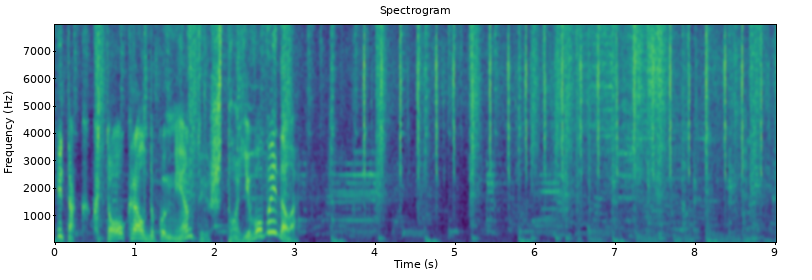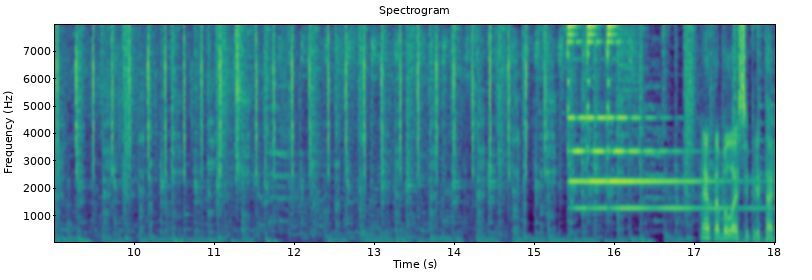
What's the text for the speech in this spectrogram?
Итак, кто украл документы и что его выдало? Это была секретарь.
